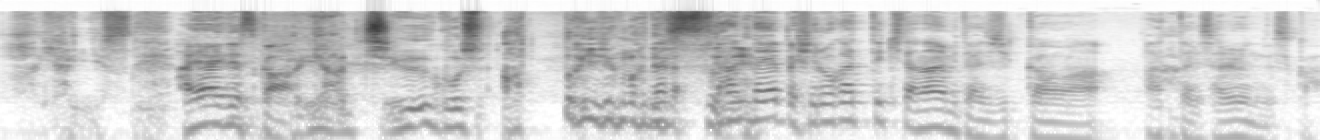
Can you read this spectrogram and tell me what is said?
早いですね。早いですか？いや15週あっという間ですね。だんだんやっぱ広がってきたなみたいな実感はあったりされるんですか？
